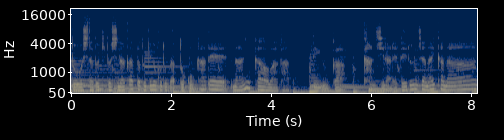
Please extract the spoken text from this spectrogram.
動した時としなかった時のことがどこかで何か分かっていうか感じられてるんじゃないかな。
